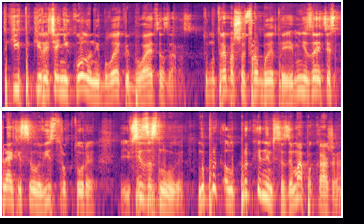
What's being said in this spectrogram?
такі, такі речей ніколи не було, як відбувається зараз. Тому треба щось робити. І мені здається, сплять і силові структури, і всі заснули. Ну, про- прокинемося, зима покаже.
